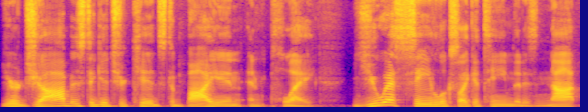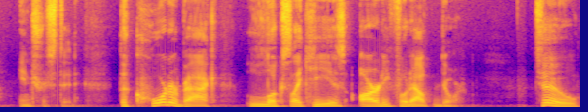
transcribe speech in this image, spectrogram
Your job is to get your kids to buy in and play. USC looks like a team that is not interested. The quarterback looks like he is already foot out the door. Two,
